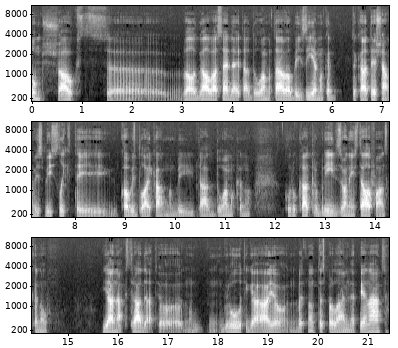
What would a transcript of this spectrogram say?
tumšs, augsts, vēl galvā sēdēja tā doma, tā vēl bija ziema, kad kā tiešām viss bija slikti. Covid laikā man bija tāda doma, ka nu, kuru katru brīdi zvanīs telefons, ka nu, jānāk strādāt, jo nu, grūti gāja. Bet nu, tas par laimi nepienāca.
